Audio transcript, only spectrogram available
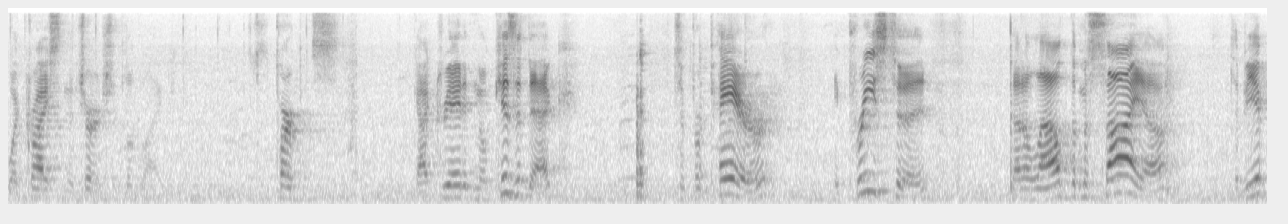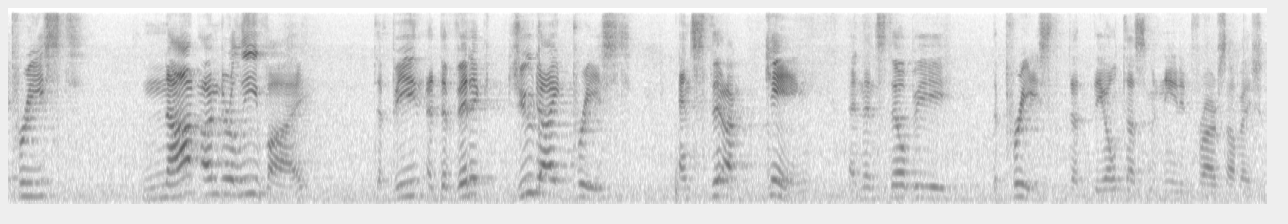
what Christ and the church should look like. It's the purpose. God created Melchizedek to prepare a priesthood that allowed the Messiah to be a priest not under Levi, to be a Davidic Judite priest and still a king, and then still be the priest that the Old Testament needed for our salvation.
